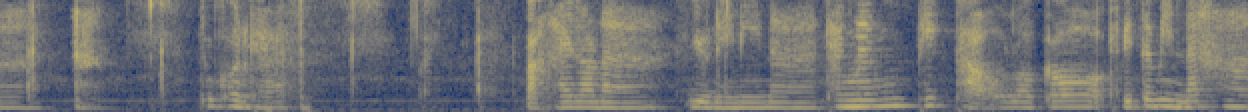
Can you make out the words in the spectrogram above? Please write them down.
มากอะทุกคนคะปักให้แล้วนะ อยู่ในนี้นะ ทั้งนั้นพริกเผาแล้วก็วิตามินนะคะ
